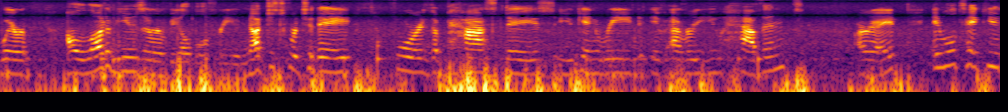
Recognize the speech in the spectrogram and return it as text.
where a lot of views are available for you. Not just for today, for the past days. You can read if ever you haven't. Alright? It will take you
